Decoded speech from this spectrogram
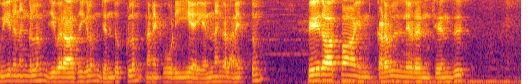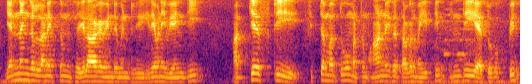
உயிரினங்களும் ஜீவராசிகளும் ஜந்துக்களும் நினைக்கக்கூடிய எண்ணங்கள் அனைத்தும் பேதாத்மா என் கடவுளுடன் சேர்ந்து எண்ணங்கள் அனைத்தும் செயலாக வேண்டும் என்று இறைவனை வேண்டி அக்ஷஸ்ரீ சித்த மருத்துவம் மற்றும் ஆன்மீக தகவல் மையத்தின் இன்றைய தொகுப்பில்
